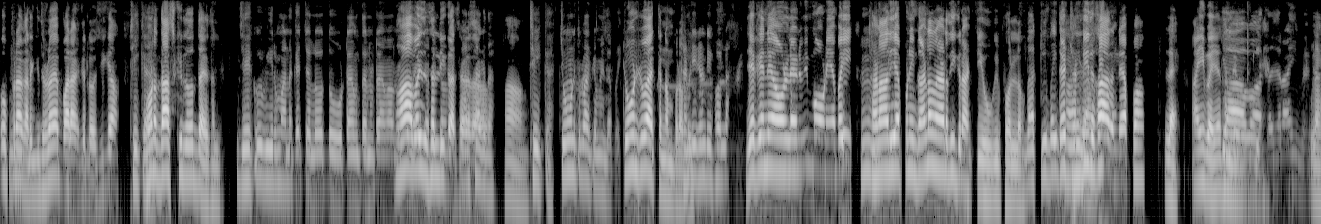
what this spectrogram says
ਉਪਰਾ। ਕਰ ਗਈ ਥੋੜਾ ਜਿਹਾ 12 ਕਿਲੋ ਸੀਗਾ। ਹੁਣ 10 ਕਿਲੋ ਦੁੱਧ ਹੈ ਥੱਲੇ। ਜੇ ਕੋਈ ਵੀਰ ਮੰਨ ਕੇ ਚੱਲੋ ਦੋ ਟਾਈਮ ਤਿੰਨ ਟਾਈਮ ਆ ਹਾਂ ਬਾਈ ਤਸੱਲੀ ਕਰ ਸਕਦਾ ਹਾਂ। ਠੀਕ ਹੈ। ਚੋਣ ਚਵਾ ਕਿਵੇਂ ਦਾ ਬਾਈ? ਚੋਣ ਜੋ ਇੱਕ ਨੰਬਰ ਆ ਬਈ। ਠੰਡੀ ਠੰਡੀ ਫੁੱਲ। ਜੇ ਕਹਿੰਦੇ ਆਨਲਾਈਨ ਵੀ ਮਾਉਣੇ ਆ ਬਈ। ਥਣਾ ਦੀ ਆਪਣੀ ਗਾਂਢਾ ਨਾੜ ਦੀ ਗਾਰੰਟੀ ਹੋਊਗੀ ਫੁੱਲ। ਬਾਕੀ ਬਾਈ ਤੇ ਠੰਡੀ ਦਿਖਾ ਦਿੰਨੇ ਆਪਾਂ। ਲੈ ਆਈ ਬਈ ਜਾ ਕੀ ਥੱਲੇ। ਬਾਤ ਹੈ ਯਾਰ ਆਈ ਬੈਠਾ ਲੈ।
